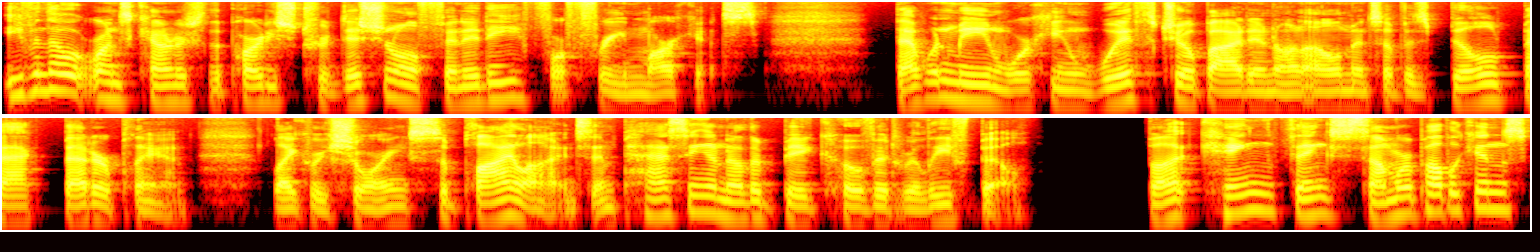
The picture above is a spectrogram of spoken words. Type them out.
even though it runs counter to the party's traditional affinity for free markets. That would mean working with Joe Biden on elements of his Build Back Better plan, like reshoring supply lines and passing another big COVID relief bill. But King thinks some Republicans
